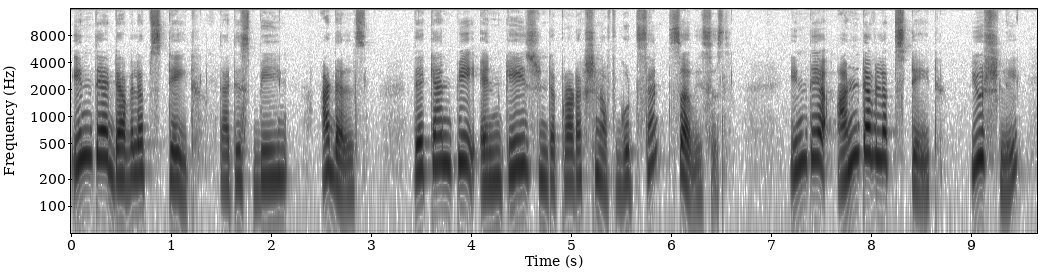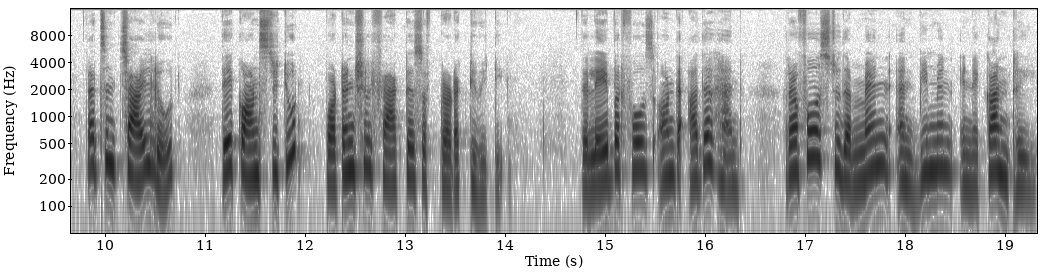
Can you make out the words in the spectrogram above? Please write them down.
in their developed state that is being adults, they can be engaged in the production of goods and services. In their undeveloped state, usually that is in childhood, they constitute potential factors of productivity. The labor force on the other hand refers to the men and women in a country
